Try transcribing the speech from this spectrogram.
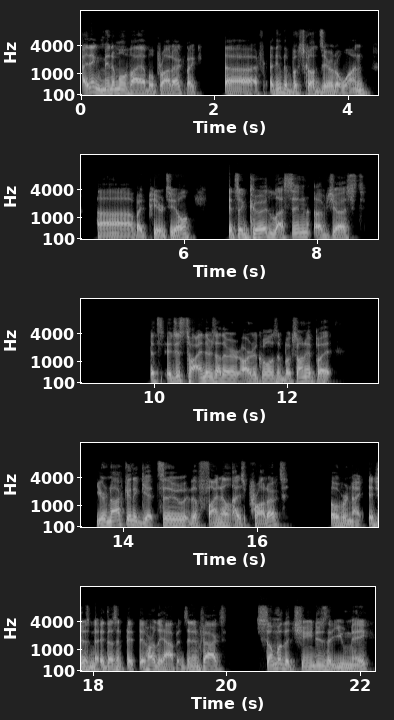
I think minimal viable product, like uh, I think the book's called Zero to One uh, by Peter Thiel. It's a good lesson of just it's it just taught, and there's other articles and books on it, but you're not going to get to the finalized product overnight. It just it doesn't it, it hardly happens. And in fact, some of the changes that you make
